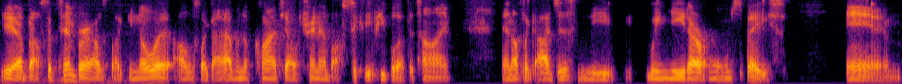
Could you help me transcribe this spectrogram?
yeah, about September. I was like, you know what? I was like, I have enough clientele. I was training about 60 people at the time. And I was like, I just need, we need our own space. And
